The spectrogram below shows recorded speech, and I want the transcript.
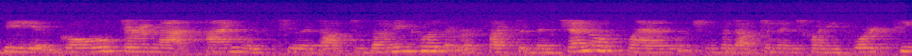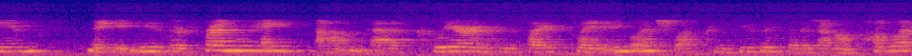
The goal during that time was to adopt a zoning code that reflected the general plan, which was adopted in twenty fourteen, make it user-friendly, um, add clear and concise plain English, less confusing for the general public,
